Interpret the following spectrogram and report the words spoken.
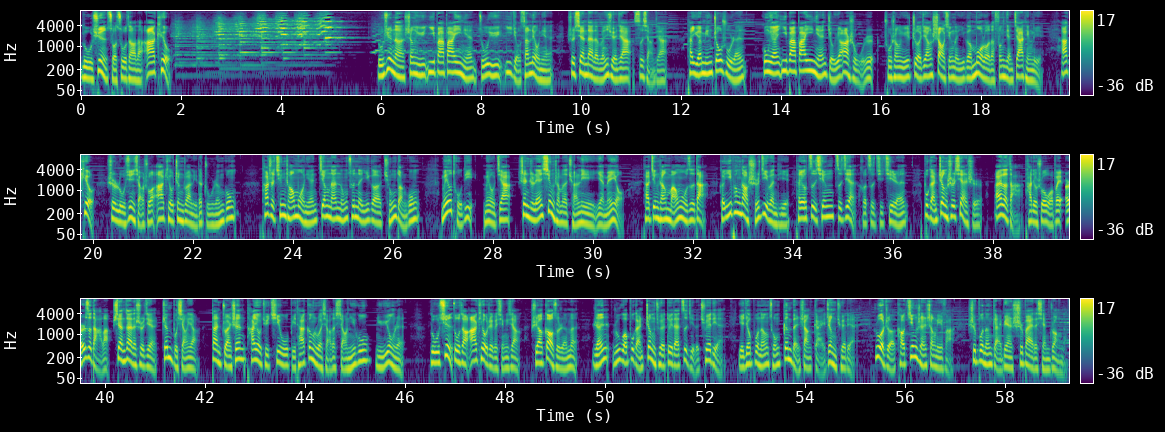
鲁迅所塑造的阿 Q。鲁迅呢，生于一八八一年，卒于一九三六年，是现代的文学家、思想家。他原名周树人，公元一八八一年九月二十五日出生于浙江绍兴的一个没落的封建家庭里。阿 Q 是鲁迅小说《阿 Q 正传》里的主人公，他是清朝末年江南农村的一个穷短工，没有土地，没有家，甚至连姓什么的权利也没有。他经常盲目自大。可一碰到实际问题，他又自轻自贱和自欺欺人，不敢正视现实。挨了打，他就说我被儿子打了。现在的世界真不像样。但转身他又去欺侮比他更弱小的小尼姑、女佣人。鲁迅塑造阿 Q 这个形象，是要告诉人们：人如果不敢正确对待自己的缺点，也就不能从根本上改正缺点。弱者靠精神胜利法是不能改变失败的现状的。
